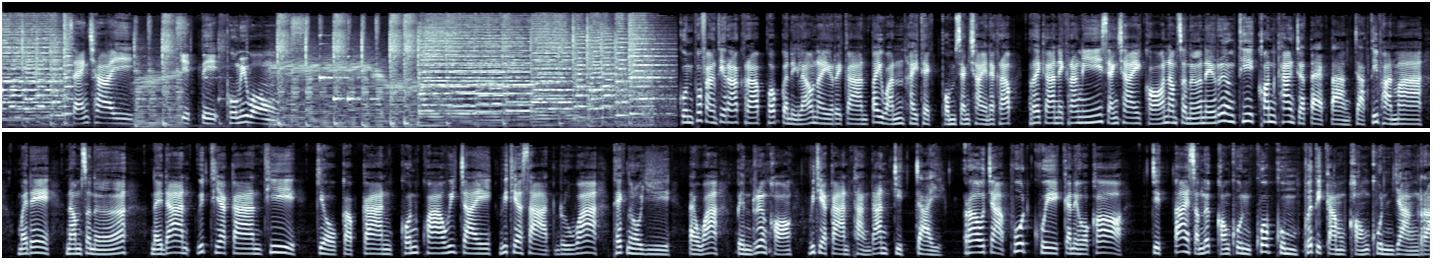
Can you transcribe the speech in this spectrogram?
แสงชัย กิตติภูมิวงคุณผู้ฟังที่รักครับ พบกันอีกแล้วในรายการไต้หวันไฮเทคผมแสงชัยนะครับ รายการในครั้งนี้แสงชัยขอนำเสนอในเรื่องที่ค่อนข้างจะแตกต่างจากที่ผ่านมา ไม่ได้นำเสนอ ในด้านวิทยาการที่เกี่ยวกับการค้นคว้าวิจัย วิทยาศาสตร์ หรือว่าเทคโนโลยี แต่ว่าเป็นเรื่องของวิทยาการทางด้านจิตใจ เราจะพูดคุยกันในหัวข้อ จิตใต้สำนึกของคุณควบคุมพฤติกรรมของคุณอย่างไร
